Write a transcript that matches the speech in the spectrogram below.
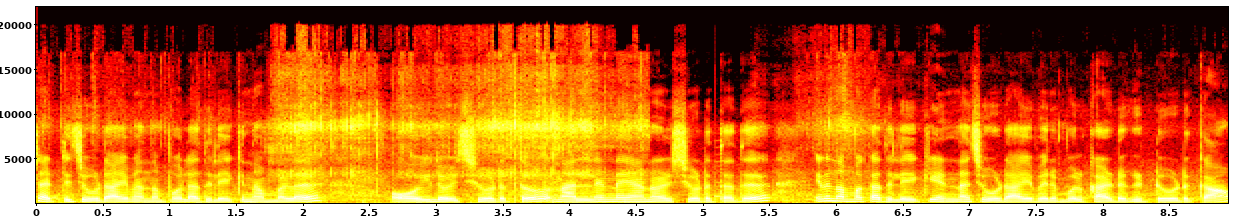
ചട്ടി ചൂടായി വന്നപ്പോൾ അതിലേക്ക് നമ്മൾ ഓയിൽ ഒഴിച്ചു കൊടുത്തു. നല്ലെണ്ണയാണ് ഒഴിച്ചു കൊടുത്തത്. ഇനി നമുക്കതിലേക്ക് എണ്ണ ചൂടായി വരുമ്പോൾ കടുക് ഇട്ട് കൊടുക്കാം.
